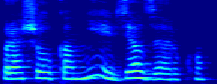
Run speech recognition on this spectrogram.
Прошел ко мне и взял за руку.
